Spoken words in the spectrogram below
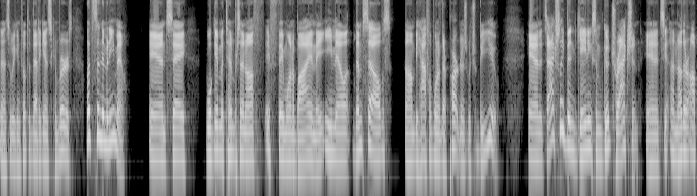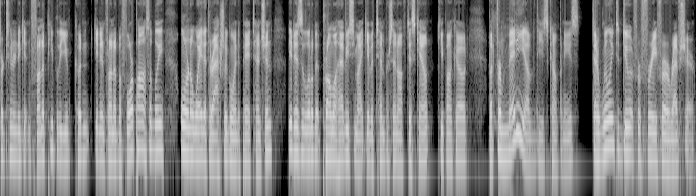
And so we can filter that against converters. Let's send them an email and say, we'll give them a 10% off if they want to buy. And they email it themselves on behalf of one of their partners, which would be you. And it's actually been gaining some good traction. And it's another opportunity to get in front of people that you couldn't get in front of before, possibly, or in a way that they're actually going to pay attention. It is a little bit promo heavy, so you might give a 10% off discount coupon code. But for many of these companies, they're willing to do it for free for a rev share.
